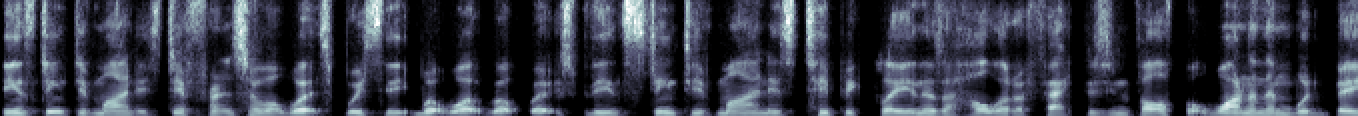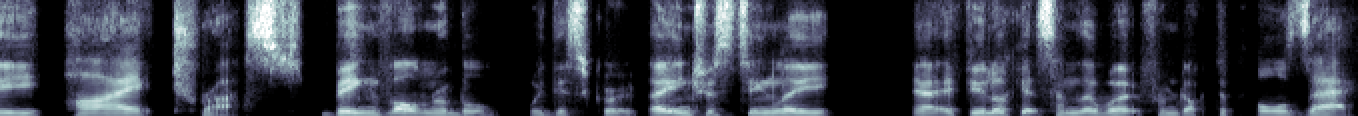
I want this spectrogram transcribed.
the instinctive mind is different. So what works with the what, what, what works with the instinctive mind is typically, and there's a whole lot of factors involved, but one of them would be high trust, being vulnerable with this group. So interestingly, now if you look at some of the work from Dr. Paul Zak,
